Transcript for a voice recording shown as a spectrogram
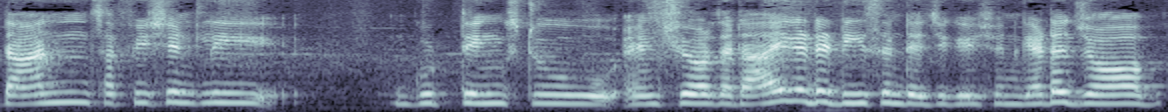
done sufficiently good things to ensure that I get a decent education, get a job,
